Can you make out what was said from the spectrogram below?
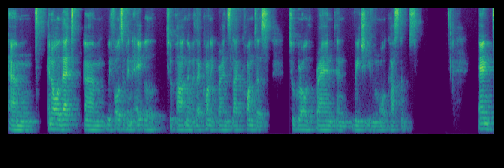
Um, and all that, um, we've also been able to partner with iconic brands like Qantas to grow the brand and reach even more customers. And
